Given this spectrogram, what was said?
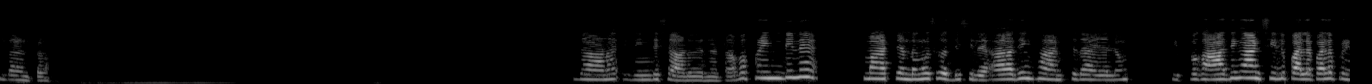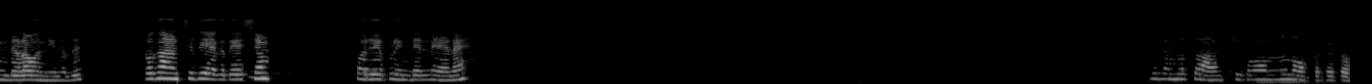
ഇതാണ് കേട്ടോ ഇതാണ് ഇതിന്റെ ഷാൾ വരുന്നത് കേട്ടോ അപ്പൊ പ്രിന്റിന് മാറ്റം ഉണ്ട് ശ്രദ്ധിച്ചില്ലേ? ആദ്യം കാണിച്ചതായാലും ഇപ്പൊ ആദ്യം കാണിച്ചതിൽ പല പല പ്രിന്റുകളാണ് വന്നിരുന്നത്. ഇപ്പൊ കാണിച്ചത് ഏകദേശം ഒരേ പ്രിന്റ് തന്നെയാണ്. ഇത് നമ്മൾ കാണിച്ചിക്കണോ ഒന്ന് നോക്കട്ടെ കേട്ടോ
